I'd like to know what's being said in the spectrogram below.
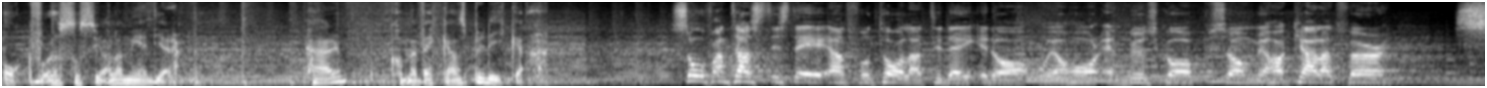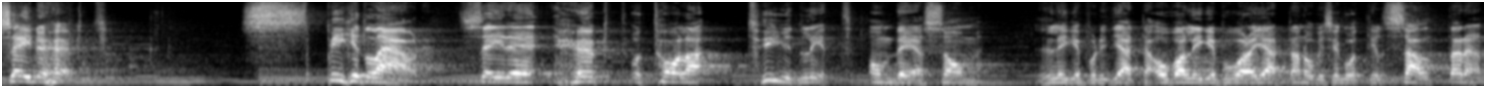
och våra sociala medier. Här kommer veckans predikan. Så fantastiskt det är att få tala till dig idag och jag har ett budskap som jag har kallat för Säg det högt. Speak it loud. Säg det högt och tala tydligt om det som ligger på ditt hjärta. Och vad ligger på våra hjärtan då? Vi ska gå till Saltaren.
